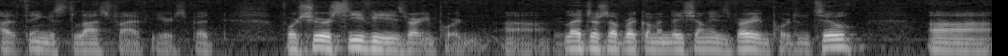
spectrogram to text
I think it's the last five years but for sure, CV is very important. Uh, letters of recommendation is very important too, uh,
